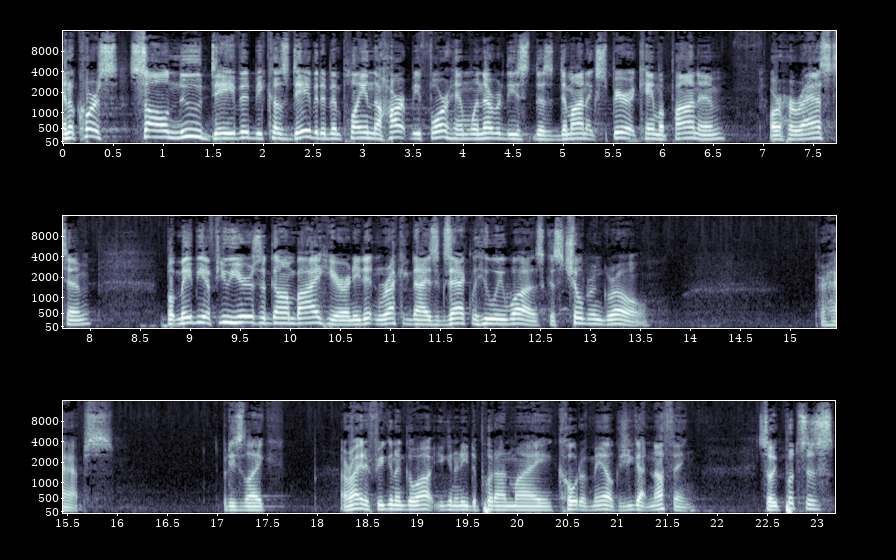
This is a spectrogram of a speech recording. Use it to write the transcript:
And of course, Saul knew David because David had been playing the harp before him whenever these, this demonic spirit came upon him or harassed him. But maybe a few years had gone by here and he didn't recognize exactly who he was because children grow. Perhaps. But he's like, all right, if you're going to go out, you're going to need to put on my coat of mail because you got nothing. So he puts his,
